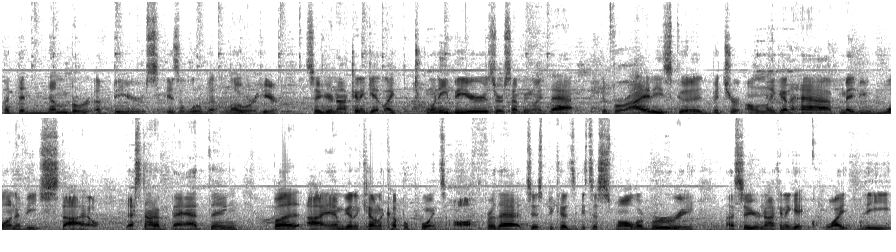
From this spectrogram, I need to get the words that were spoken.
but the number of beers is a little bit lower here. So you're not gonna get like 20 beers or something like that. The variety is good, but you're only gonna have maybe one of each style. That's not a bad thing, but I am gonna count a couple points off for that just because it's a smaller brewery, uh, so you're not gonna get quite the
